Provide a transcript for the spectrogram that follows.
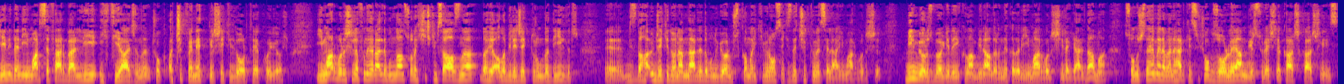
yeniden imar seferberliği ihtiyacını çok açık ve net bir şekilde ortaya koyuyor. İmar barışı lafını herhalde bundan sonra hiç kimse ağzına dahi alabilecek durumda değildir. Ee, biz daha önceki dönemlerde de bunu görmüştük ama 2018'de çıktı mesela imar barışı. Bilmiyoruz bölgede yıkılan binaların ne kadar imar barışıyla geldi ama sonuçta hemen hemen herkesi çok zorlayan bir süreçle karşı karşıyayız.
